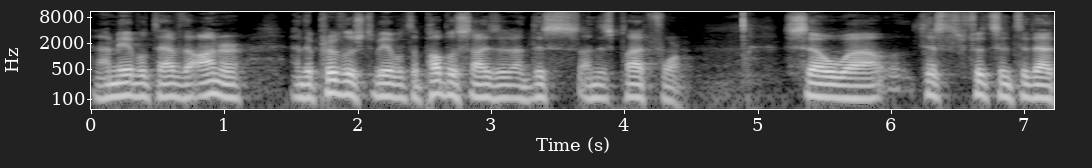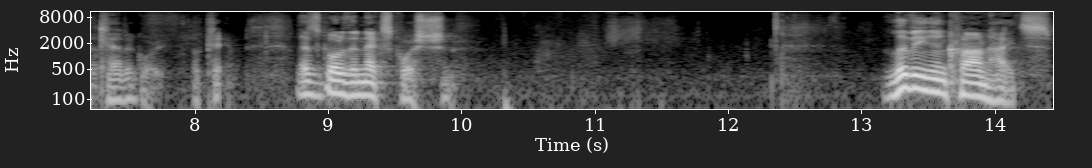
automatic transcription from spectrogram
and I'm able to have the honor and the privilege to be able to publicize it on this on this platform. So uh, this fits into that category. Okay, Let's go to the next question. Living in Crown Heights.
